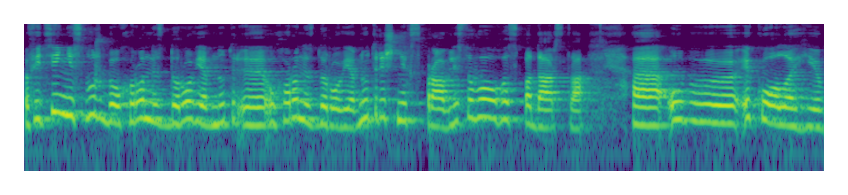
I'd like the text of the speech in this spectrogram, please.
офіційні служби охорони здоров'я, е, охорони здоров'я, внутрішніх справ, лісового господарства, е, е, екологів.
